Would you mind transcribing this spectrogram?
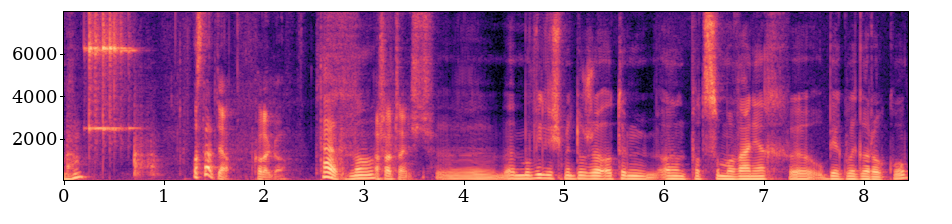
Mhm. Ostatnia, kolego, Tak, no. nasza część. E, Mówiliśmy dużo o tym, o podsumowaniach e, ubiegłego roku.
